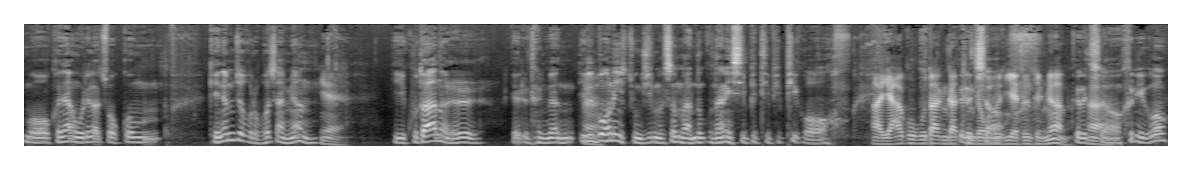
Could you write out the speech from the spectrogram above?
뭐 그냥 우리가 조금 개념적으로 보자면 예. 이 구단을 예를 들면 예. 일본이 중심에서 만든 구단이 CPTPP고 아 야구 구단 같은 그렇죠. 경우를 예를 들면 그렇죠. 어. 그리고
